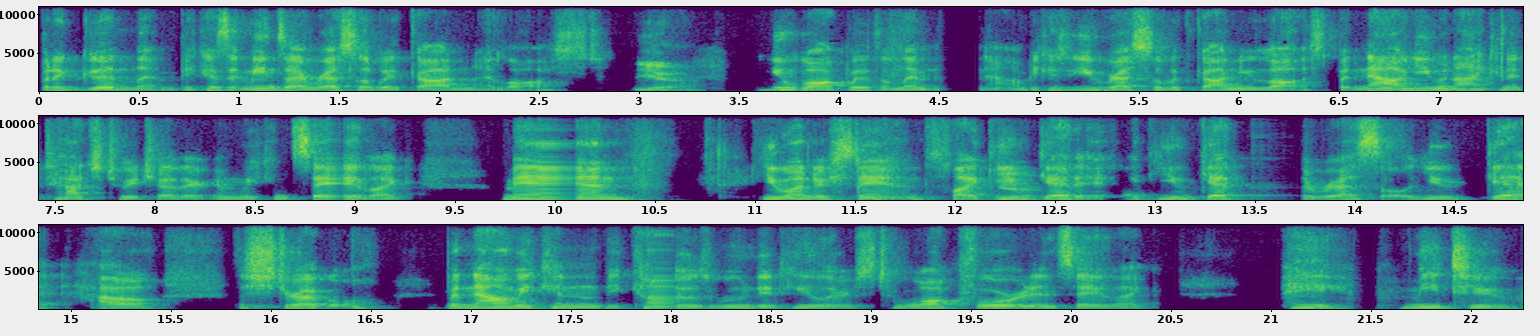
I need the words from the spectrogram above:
but a good limp because it means I wrestled with God and I lost. Yeah. You walk with a limp now because you wrestled with God and you lost. But now you and I can attach to each other and we can say, like, man, you understand. Like, you yeah. get it. Like, you get the wrestle. You get how the struggle. But now we can become those wounded healers to walk forward and say, like, hey, me too.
